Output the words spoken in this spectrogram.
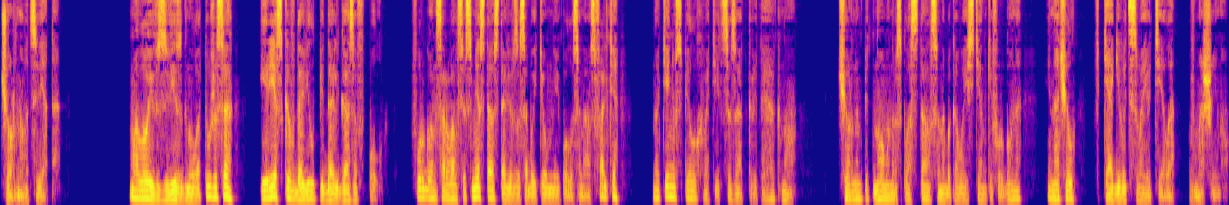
черного цвета. Малой взвизгнул от ужаса и резко вдавил педаль газа в пол. Фургон сорвался с места, оставив за собой темные полосы на асфальте, но тень успел ухватиться за открытое окно. Черным пятном он распластался на боковой стенке фургона и начал втягивать свое тело в машину.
